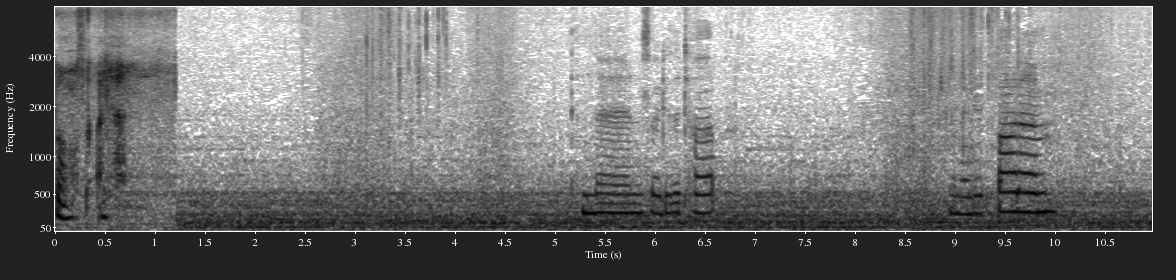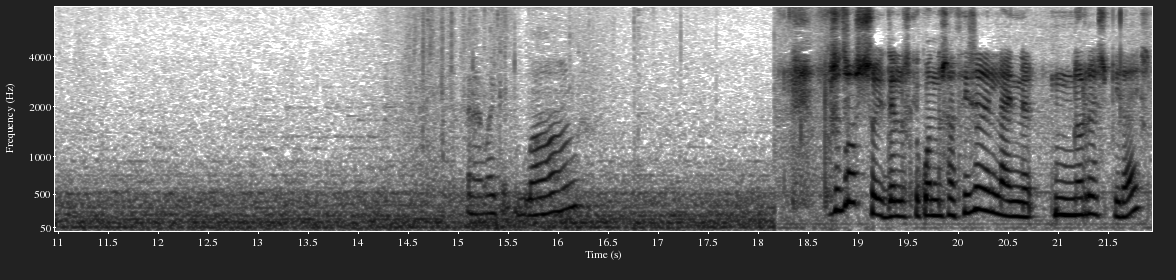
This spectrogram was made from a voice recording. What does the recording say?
Vamos allá. And then, so I do the top. And I do the bottom. And I like it long. ¿Vosotros sois de los que cuando os hacéis el eyeliner no respiráis?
